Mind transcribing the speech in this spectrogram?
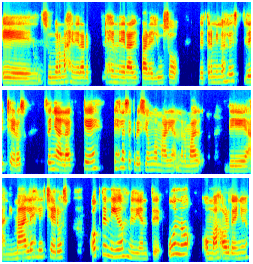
en su norma general, para el uso de términos lecheros, señala que es la secreción mamaria normal de animales lecheros obtenidos mediante uno o más ordeños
